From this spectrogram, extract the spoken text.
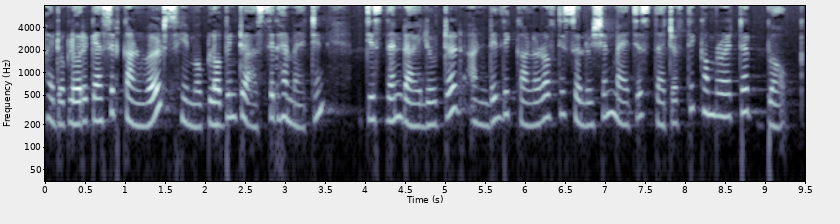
Hydrochloric acid converts hemoglobin to acid hematine It is then diluted until the color of the solution matches that of the comparator block.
